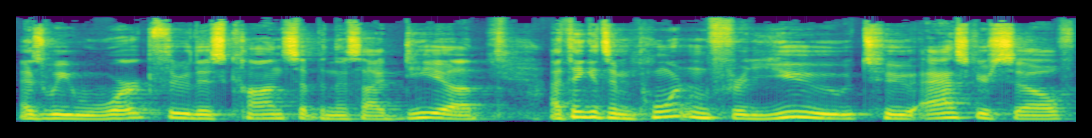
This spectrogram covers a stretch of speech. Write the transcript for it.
as we work through this concept and this idea, I think it's important for you to ask yourself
